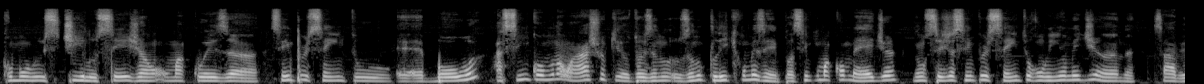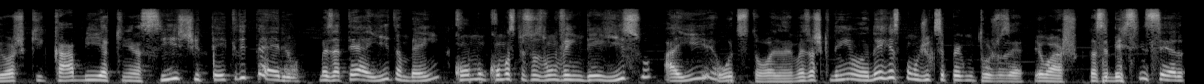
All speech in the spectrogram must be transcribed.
como estilo, seja uma coisa 100% é, boa, assim como não acho que, eu tô usando, usando o clique como exemplo, assim como a comédia não seja 100% ruim ou mediana, sabe? Eu acho que cabe a quem assiste ter critério. Mas até aí também, como, como as pessoas vão vender isso, aí é outra história, né? Mas eu acho que nem eu nem respondi o que você perguntou, José. Eu acho, pra ser bem sincero,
